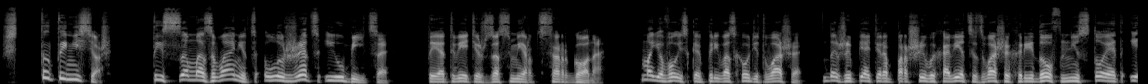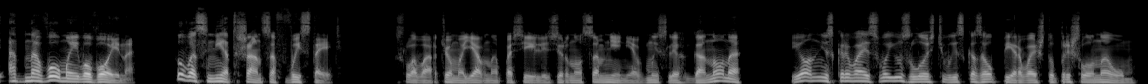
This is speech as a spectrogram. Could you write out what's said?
«Что ты несешь? Ты самозванец, лжец и убийца. Ты ответишь за смерть Саргона. Мое войско превосходит ваше. Даже пятеро паршивых овец из ваших рядов не стоят и одного моего воина. У вас нет шансов выстоять». Слова Артема явно посеяли зерно сомнения в мыслях Ганона, и он, не скрывая свою злость, высказал первое, что пришло на ум,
